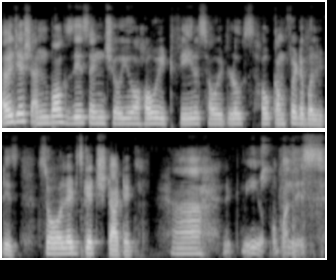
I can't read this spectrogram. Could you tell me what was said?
i will just unbox this and show you how it feels how it looks how comfortable it is. So let's get started. Uh, let me open this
